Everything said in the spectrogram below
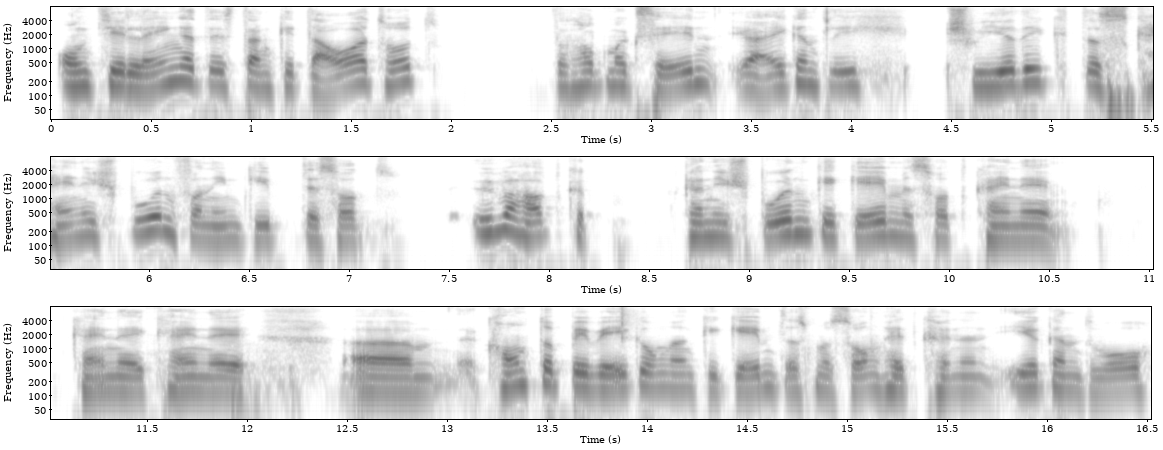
Und je länger das dann gedauert hat, dann hat man gesehen, ja eigentlich schwierig, dass es keine Spuren von ihm gibt. Es hat überhaupt keine Spuren gegeben, es hat keine keine, keine ähm, Kontobewegungen gegeben, dass man sagen hätte können, irgendwo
